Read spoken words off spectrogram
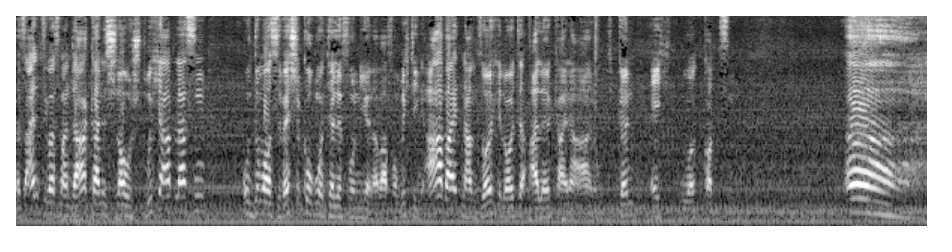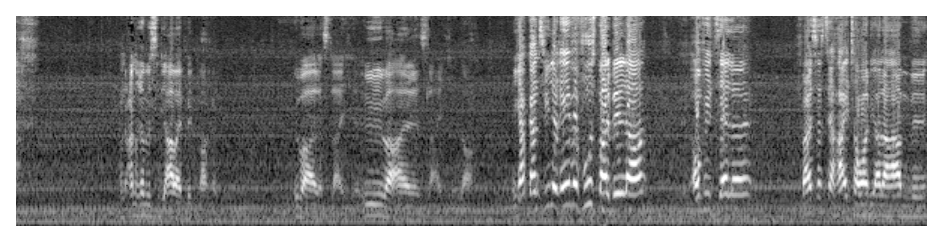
Das Einzige, was man da kann, ist schlaue Sprüche ablassen und dumm aus der Wäsche gucken und telefonieren. Aber vom richtigen Arbeiten haben solche Leute alle keine Ahnung. Ich könnte echt nur kotzen. Ach. Und andere müssen die Arbeit mitmachen. Überall das Gleiche. Überall das Gleiche. So. Ich habe ganz viele Rewe-Fußballbilder. Offizielle. Ich weiß, dass der Hightower die alle haben will.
